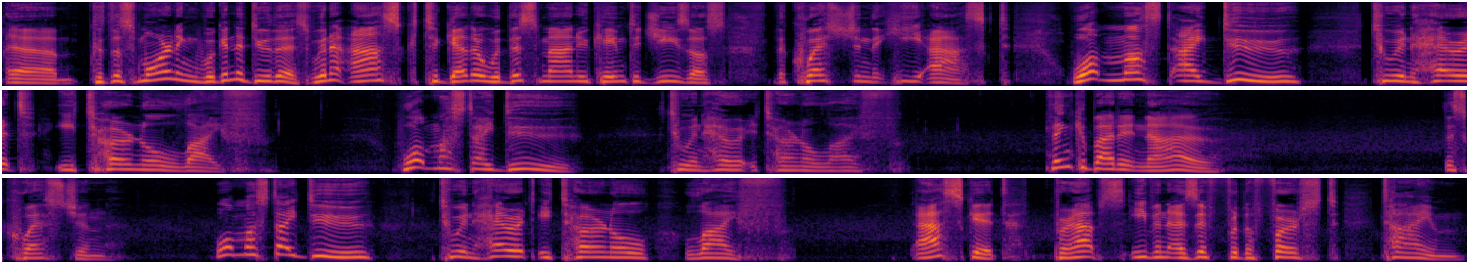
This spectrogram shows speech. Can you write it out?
Because um, this morning we're going to do this. We're going to ask together with this man who came to Jesus the question that he asked What must I do to inherit eternal life? What must I do to inherit eternal life? Think about it now. This question What must I do to inherit eternal life? Ask it, perhaps even as if for the first time,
